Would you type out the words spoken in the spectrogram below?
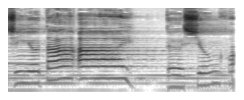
心有大爱的胸怀，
